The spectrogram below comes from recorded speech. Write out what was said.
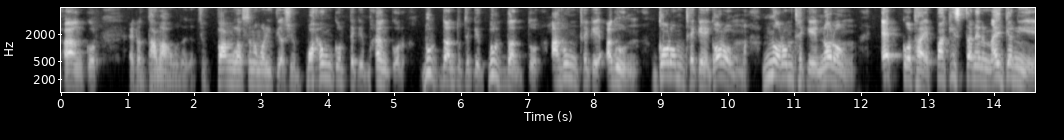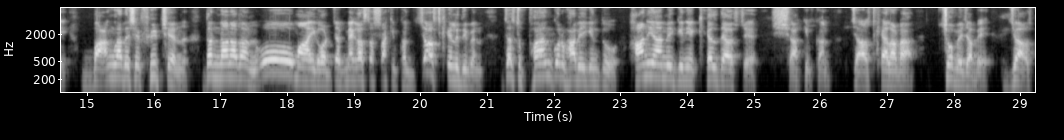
ভয়ঙ্কর একটা ধামাকা বোঝা যাচ্ছে। বাংলা সিনেমার ইতিহাসে ভয়ঙ্কর থেকে ভয়ঙ্কর, দুর্দান্ত থেকে দুর্দান্ত, আগুন থেকে আগুন, গরম থেকে গরম, নরম থেকে নরম এক কথায় পাকিস্তানের নায়িকা নিয়ে বাংলাদেশে ফিরছেন দ্য নানাদান। ও my god megastar Shakib Khan just খেলে দিবেন। জাস্ট ভয়ঙ্কর ভাবেই কিন্তু হানি আমিরকে নিয়ে খেলতে আসছে শাকিব খান। জাস্ট খেলাটা জমে যাবে, জাস্ট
